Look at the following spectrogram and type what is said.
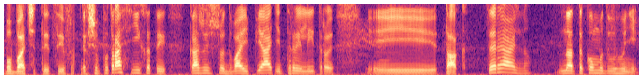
побачити цифру. Якщо по трасі їхати, кажуть, що 2,5 і 3 літри. І так, це реально на такому двигуні.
